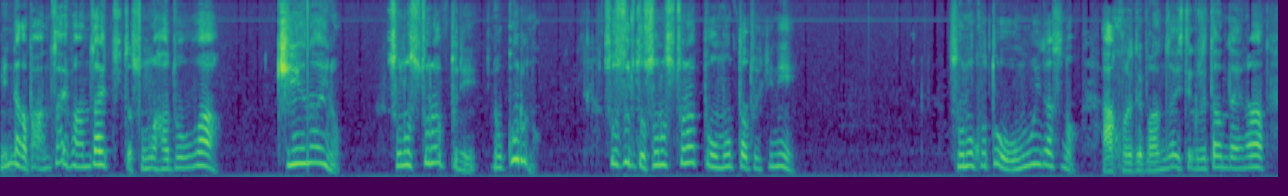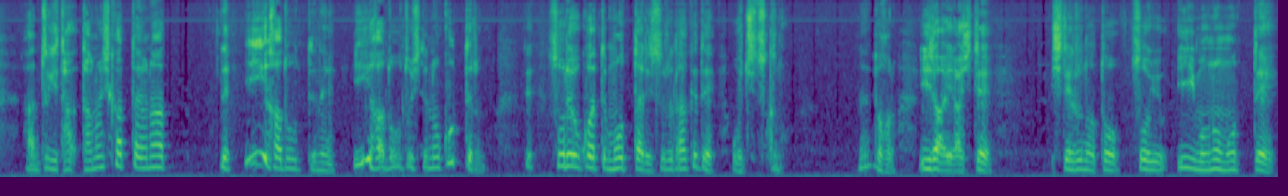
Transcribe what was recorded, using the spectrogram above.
みんなが万歳万歳って言ったその波動は消えないの。そのストラップに残るの。そうするとそのストラップを持った時に、そのことを思い出すの。あ、これで万歳してくれたんだよな。あの時楽しかったよな。で、いい波動ってね、いい波動として残ってるの。で、それをこうやって持ったりするだけで落ち着くの。ね、だから、イライラして、してるのと、そういういいものを持って、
